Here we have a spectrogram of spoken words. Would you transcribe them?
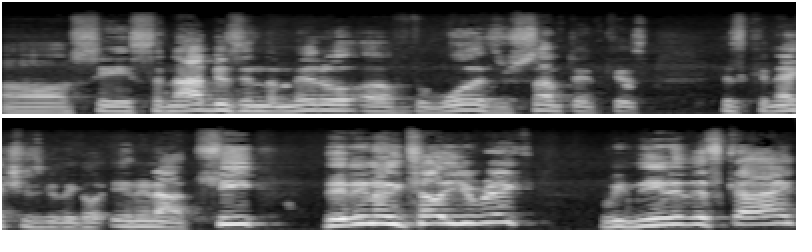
Oh, see, Sanabia's in the middle of the woods or something because his connection is going to go in and out. See, they didn't tell you, Rick. We needed this guy,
